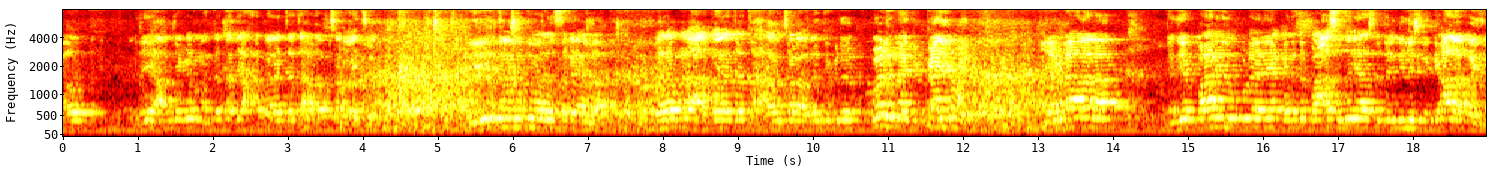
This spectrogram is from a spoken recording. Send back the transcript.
हो? म्हणजे आमच्याकडे म्हणतात ना ते हरभऱ्याच्या झाडावर चढवायचं. हे जमलं तुम्हाला सगळ्यांना. बरोबर हरभऱ्याच्या झाडावर चढावलं तिकडं पड नाही ते काही एकदा आला ना म्हणजे बारी पुढे आणि एखाद्याचं बास जरी असलं तरी निलेश लंके आला पाहिजे.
